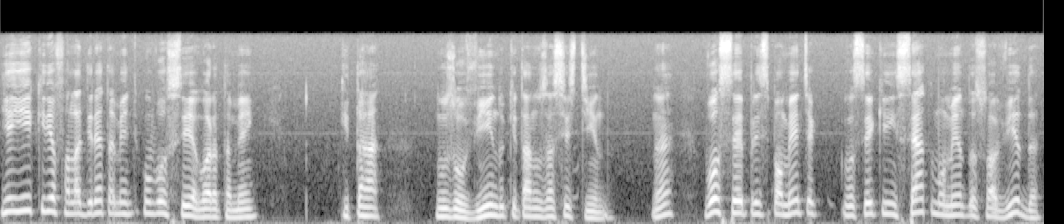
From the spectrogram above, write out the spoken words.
E aí queria falar diretamente com você agora também, que está nos ouvindo, que está nos assistindo. Né? Você, principalmente, você que em certo momento da sua vida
